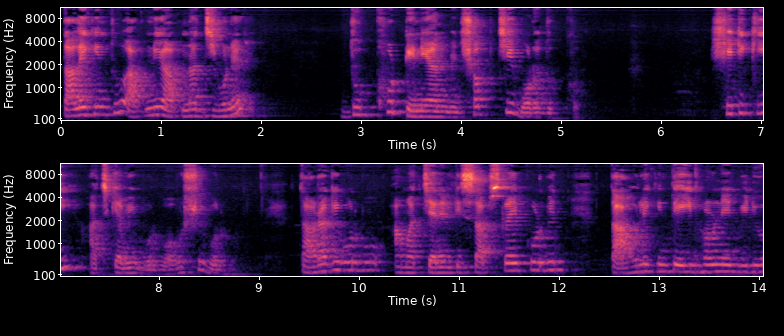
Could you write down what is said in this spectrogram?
তাহলে কিন্তু আপনি আপনার জীবনের দুঃখ টেনে আনবেন, সবচেয়ে বড় দুঃখ। সেটি কি? আজকে আমি বলব, অবশ্যই বলব। তার আগে বলব, আমার চ্যানেলটি সাবস্ক্রাইব করবেন। তাহলে কিন্তু এই ধরনের ভিডিও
